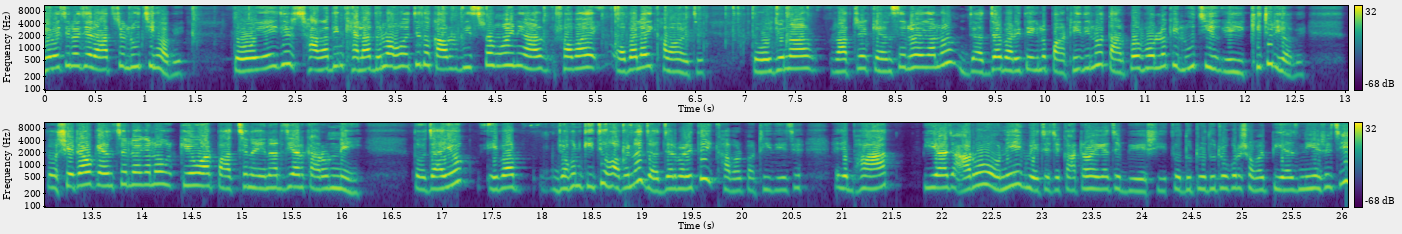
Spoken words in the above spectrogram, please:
ভেবেছিল যে রাত্রে লুচি হবে। তো এই যে সারাদিন খেলাধুলা হয়েছে তো কারোর বিশ্রাম হয়নি আর সবাই অবেলাই খাওয়া হয়েছে। তো ওই জন্য রাত্রে ক্যান্সেল হয়ে গেল। যার যার বাড়িতে এগুলো পাঠিয়ে দিল, তারপর বলল কি লুচি, এই খিচুড়ি হবে। তো সেটাও ক্যান্সেল হয়ে গেল, কেউ আর পাচ্ছে না এনার্জি আর কারণ নেই। তো যাই হোক, এবার যখন কিছু হবে না, যার যার বাড়িতেই খাবার পাঠিয়ে দিয়েছে। এই যে ভাত, পেঁয়াজ আরও অনেক বেঁচেছে, কাটা হয়ে গেছে বেশি। তো দুটো দুটো করে সবাই পেঁয়াজ নিয়ে এসেছি,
